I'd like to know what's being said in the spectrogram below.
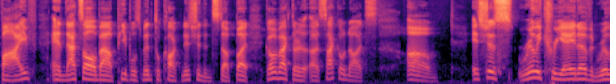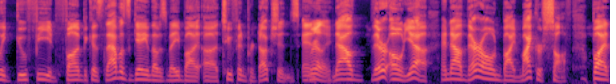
5 and that's all about people's mental cognition and stuff but going back to uh, psychonauts um it's just really creative and really goofy and fun because that was a game that was made by uh Two Fin Productions and Really? now they're owned yeah and now they're owned by Microsoft but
